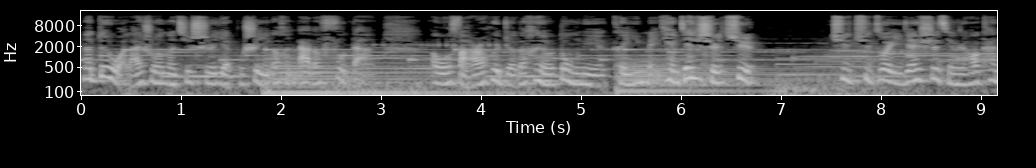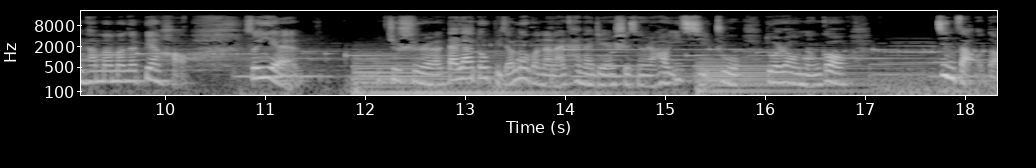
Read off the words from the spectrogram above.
那对我来说呢，其实也不是一个很大的负担，呃，我反而会觉得很有动力，可以每天坚持去，去去做一件事情，然后看它慢慢的变好。所以，就是大家都比较乐观的来看待这件事情，然后一起祝多肉能够尽早的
